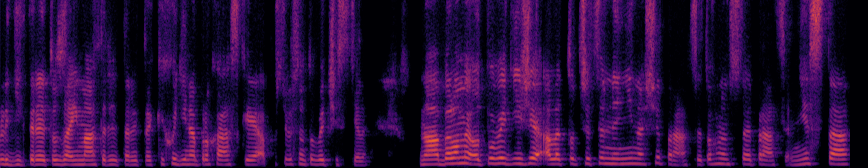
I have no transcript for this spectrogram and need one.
lidí, které to zajímá, tedy tady taky chodí na procházky a prostě bychom to vyčistili. No a bylo mi odpovědí, že ale to přece není naše práce, tohle je práce města,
